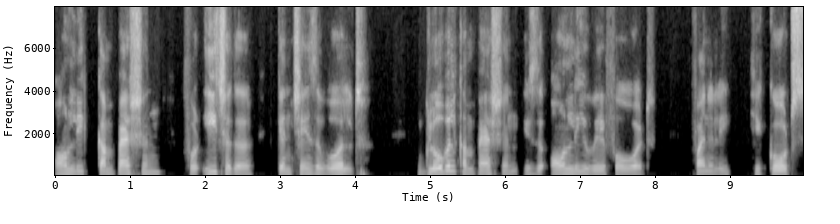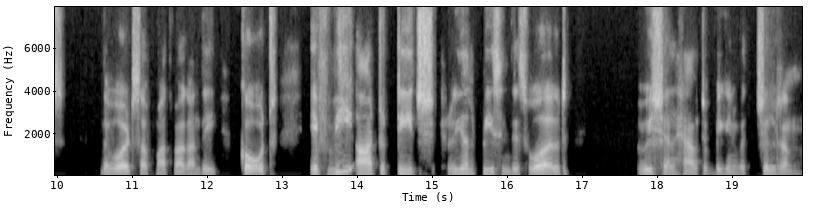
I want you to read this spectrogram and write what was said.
only compassion for each other can change the world. Global compassion is the only way forward. Finally, he quotes the words of Mahatma Gandhi, quote, if we are to teach real peace in this world, we shall have to begin with children,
